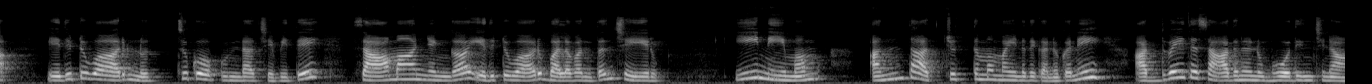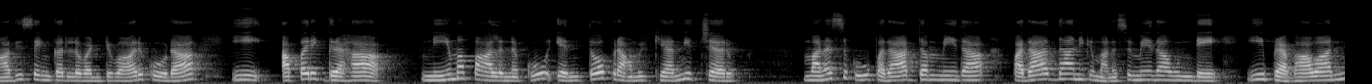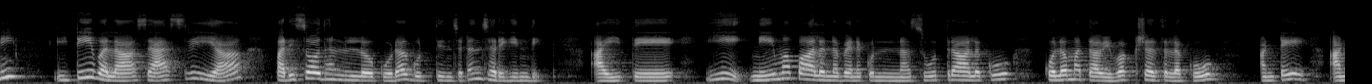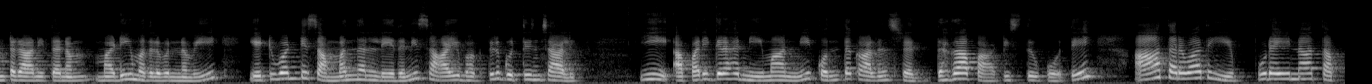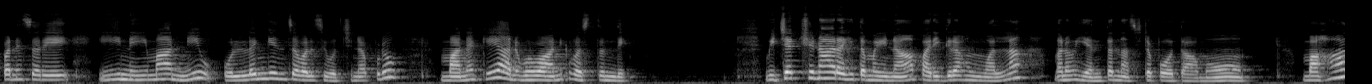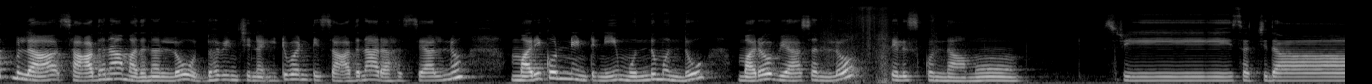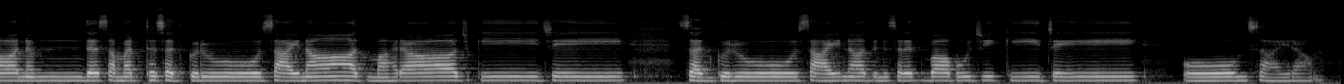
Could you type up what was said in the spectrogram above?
ఎదుటివారు నొచ్చుకోకుండా చెబితే సామాన్యంగా ఎదుటివారు బలవంతం చేయరు. ఈ నియమం అంత అత్యుత్తమమైనది కనుకనే అద్వైత సాధనను బోధించిన ఆదిశంకర్ల వంటి వారు కూడా ఈ అపరిగ్రహ నియమపాలనకు ఎంతో ప్రాముఖ్యాన్ని ఇచ్చారు. మనసుకు పదార్థం మీద పదార్థానికి మనసు మీద ఉండే ఈ ప్రభావాన్ని ఇటీవల శాస్త్రీయ పరిశోధనల్లో కూడా గుర్తించడం జరిగింది. అయితే ఈ నియమపాలన వెనుకున్న సూత్రాలకు కులమత వివక్షతలకు అంటే అంటరానితనం మడి మొదలగున్నవి ఎటువంటి సంబంధం లేదని సాయి భక్తులు గుర్తించాలి. ఈ అపరిగ్రహ నియమాన్ని కొంతకాలం శ్రద్ధగా పాటిస్తూ పోతే ఆ తర్వాత ఎప్పుడైనా తప్పనిసరే ఈ నియమాన్ని ఉల్లంఘించవలసి వచ్చినప్పుడు మనకే అనుభవానికి వస్తుంది. విచక్షణారహితమైన పరిగ్రహం వల్ల మనం ఎంత నష్టపోతామో. మహాత్ముల సాధనా మదనంలో ఉద్భవించిన ఇటువంటి సాధనా రహస్యాలను మరికొన్నింటిని ముందు ముందు మరో వ్యాసంలో తెలుసుకుందాము. శ్రీ సచ్చిదానంద సమర్థ సద్గురు సాయినాథ్ మహారాజ్ కీ జై. సద్గురు సాయినాథ్ శరత్ బాబూజీకి జై. ఓం సాయిరామ్.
